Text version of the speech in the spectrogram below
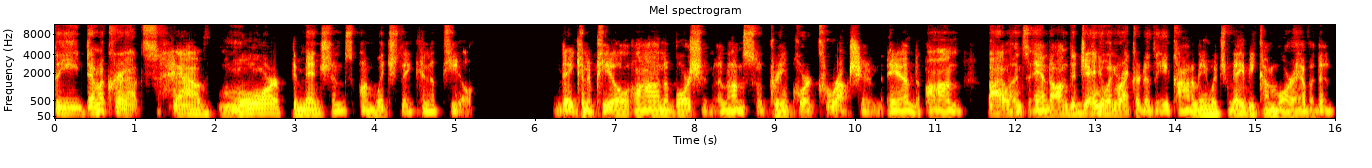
the Democrats have more dimensions on which they can appeal. They can appeal on abortion and on Supreme Court corruption and on violence and on the genuine record of the economy, which may become more evident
